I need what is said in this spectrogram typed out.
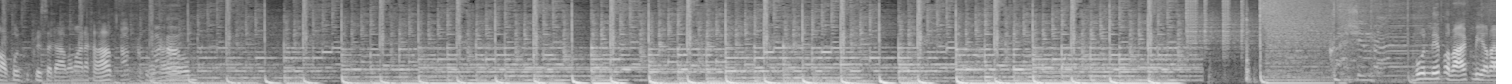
ขอบคุณคุณกฤษดามาก ๆ นะครับ ครับ ขอบคุณมากครับ บูลลิฟต์ไลฟ์มีอะไร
